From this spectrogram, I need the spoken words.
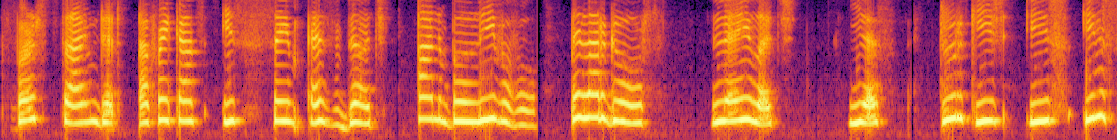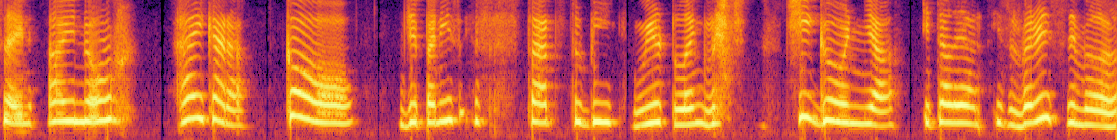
First time that Afrikaans is same as Dutch. Unbelievable. Pelargos. Leilech. Yes, Turkish is insane, I know. Haikara. Ko. Japanese is starts to be weird language. Cigogna. Italian is very similar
